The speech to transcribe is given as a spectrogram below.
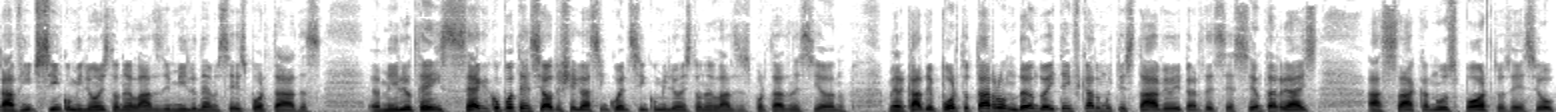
a 25 milhões de toneladas de milho devem ser exportadas. O milho tem, segue com potencial de chegar a 55 milhões de toneladas exportadas nesse ano. O mercado de Porto está rondando aí, tem ficado muito estável, aí perto de 60 reais a saca nos portos. Esse é o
